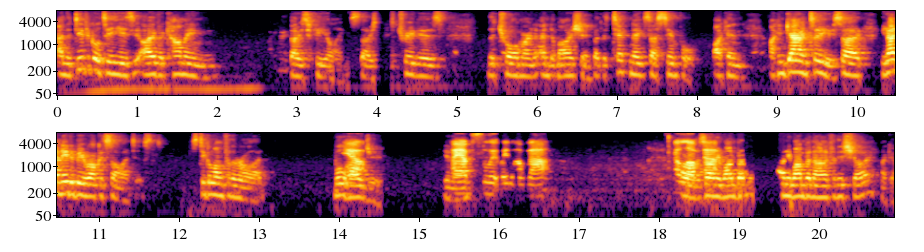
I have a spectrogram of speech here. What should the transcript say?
and the difficulty is overcoming those feelings, those triggers, the trauma and, and, emotion. But the techniques are simple. I can I can guarantee you. So you don't need to be a rocket scientist. Stick along for the ride. We'll yeah. hold you. you know? I absolutely love that. I love right, that. Only one, only one banana for this show. Okay,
